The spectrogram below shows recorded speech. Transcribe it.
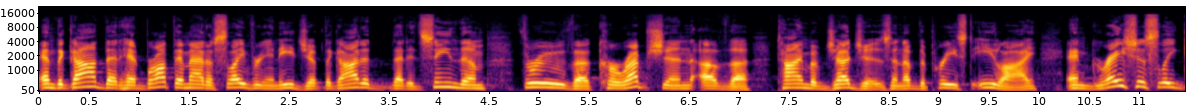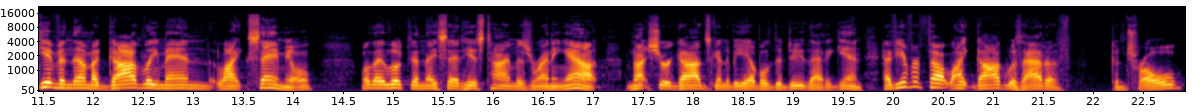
And the God that had brought them out of slavery in Egypt, the God that had seen them through the corruption of the time of Judges and of the priest Eli, and graciously given them a godly man like Samuel, well, they looked and they said, His time is running out. I'm not sure God's going to be able to do that again. Have you ever felt like God was out of control?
